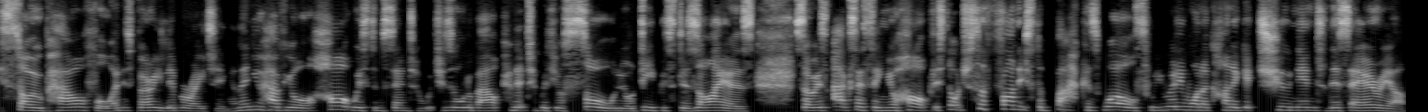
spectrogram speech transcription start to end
is so powerful and it's very liberating. And then you have your heart wisdom center, which is all about connected with your soul, your deepest desires. So it's accessing your heart, but it's not just the front, it's the back as well. So we really want to kind of get tuned into this area.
